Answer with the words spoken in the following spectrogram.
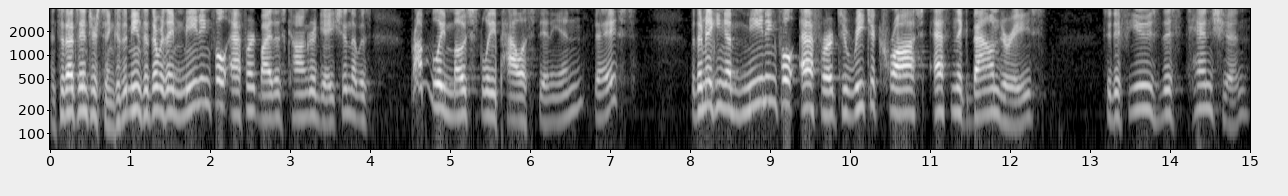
And so that's interesting because it means that there was a meaningful effort by this congregation that was probably mostly Palestinian based. But they're making a meaningful effort to reach across ethnic boundaries to diffuse this tension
